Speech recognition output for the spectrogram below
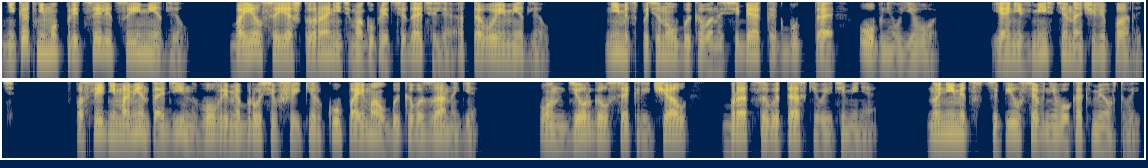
никак не мог прицелиться и медлил. Боялся я, что ранить могу председателя, оттого и медлил. Немец потянул Быкова на себя, как будто обнял его. И они вместе начали падать. В последний момент один, вовремя бросивший кирку, поймал Быкова за ноги. Он дергался, кричал «Братцы, вытаскивайте меня!» но немец вцепился в него как мертвый.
